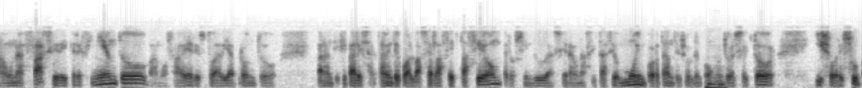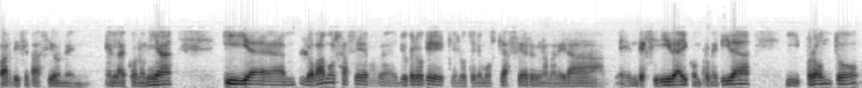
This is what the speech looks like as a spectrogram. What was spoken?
a, una fase de crecimiento. Vamos a ver, es todavía pronto para anticipar exactamente cuál va a ser la afectación, pero sin duda será una afectación muy importante sobre el conjunto del sector y sobre su participación en, en la economía. Y eh, lo vamos a hacer, eh, yo creo que, lo tenemos que hacer de una manera eh, decidida y comprometida y pronto,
